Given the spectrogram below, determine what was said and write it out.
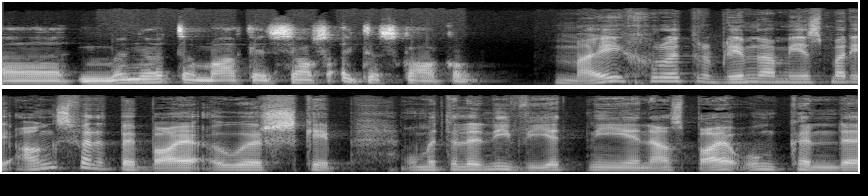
uh minder te maak en selfs uit te skakel. My groot probleem daarmee is maar die angs wat dit by baie ouers skep omdat hulle nie weet nie en daar's baie onkunde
